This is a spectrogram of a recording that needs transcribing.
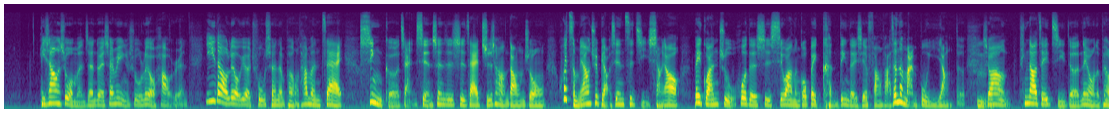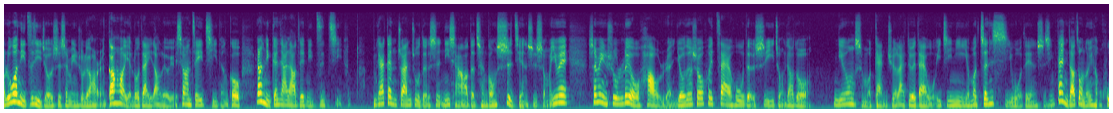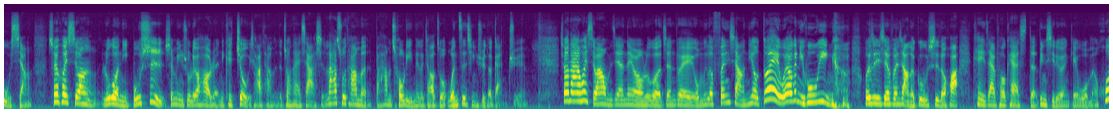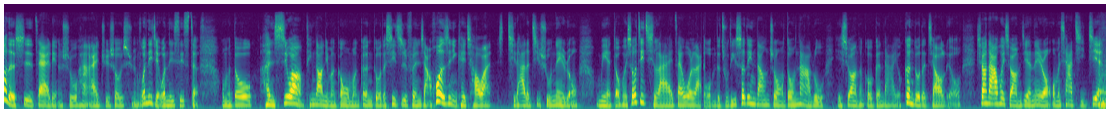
以上是我们针对生命灵数六号人一到六月出生的朋友，他们在性格展现，甚至是在职场当中会怎么样去表现自己，想要被关注，或者是希望能够被肯定的一些方法，真的蛮不一样的。嗯。希望听到这一集的内容的朋友，如果你自己就是生命灵数六号人，刚好也落在一到六月，希望这一集能够让你更加了解你自己。应该更专注的是你想要的成功事件是什么？因为生命数六号人有的时候会在乎的是一种叫做你用什么感觉来对待我，以及你有没有珍惜我这件事情。但你知道这种东西很互相，所以会希望，如果你不是生命数六号人，你可以救一下他们的状态下，是拉出他们，把他们抽离那个叫做文字情绪的感觉。希望大家会喜欢我们今天的内容。如果针对我们的分享，你有对我要跟你呼应，或是一些分享的故事的话，可以在 Podcast 的讯息留言给我们，或者是在脸书和 IG 搜寻温蒂姐、温蒂 Sister，我们都很希望听到你们跟我们更多的细致分。分享，或者是你可以敲完其他的集数内容，我们也都会收集起来，在未来我们的主题设定当中都纳入，也希望能够跟大家有更多的交流。希望大家会喜欢我们今天的内容，我们下集见。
